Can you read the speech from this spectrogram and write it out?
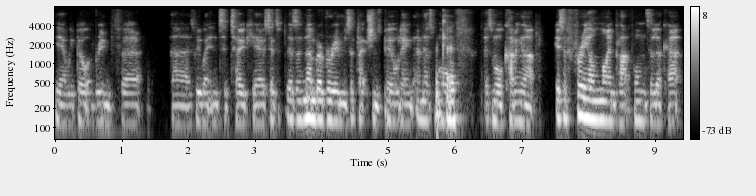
yeah, we built a room for uh, as we went into Tokyo. So there's a number of rooms, the collection's building, and there's more. Okay. There's more coming up. It's a free online platform to look at.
